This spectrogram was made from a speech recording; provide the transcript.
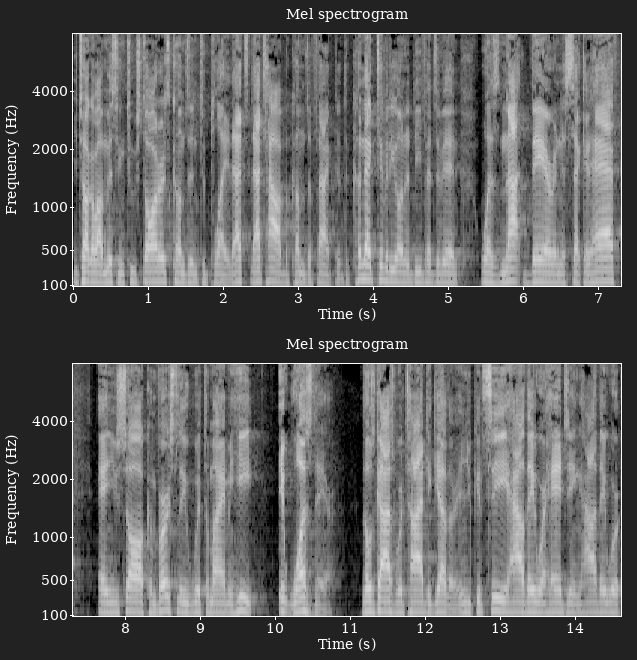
you talk about missing two starters comes into play. That's that's how it becomes a factor. The connectivity on the defensive end was not there in the second half. And you saw conversely with the Miami Heat, it was there. Those guys were tied together, and you could see how they were hedging, how they were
